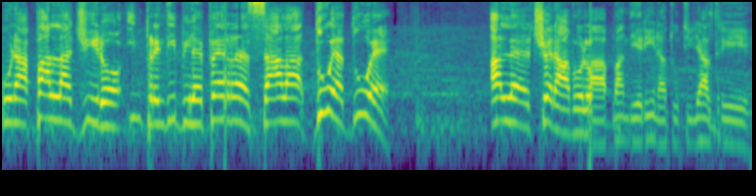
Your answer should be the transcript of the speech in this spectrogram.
una palla a giro imprendibile per Sala, 2 a 2 al Ceravolo. La bandierina, tutti gli altri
